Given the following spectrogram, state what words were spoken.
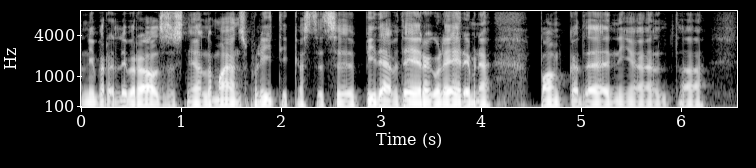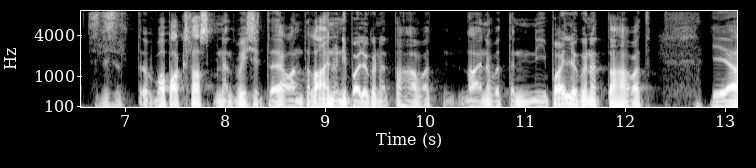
äh,, liberaalsest nii-öelda majanduspoliitikast, et see pidev dereguleerimine, pankade nii-öelda siis lihtsalt vabaks laskmine, nad võisid anda laenu nii palju, kui nad tahavad, laene võtta nii palju, kui nad tahavad ja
